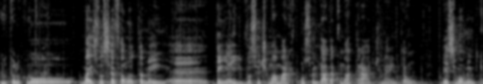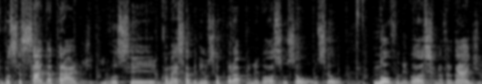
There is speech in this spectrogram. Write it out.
Muito pelo contrário. O... Mas você falou também, é, tem aí, você tinha uma marca consolidada como a Trad, né? Então, nesse momento que você sai da Trad e você começa a abrir o seu próprio negócio, o seu, o seu novo negócio, na verdade,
